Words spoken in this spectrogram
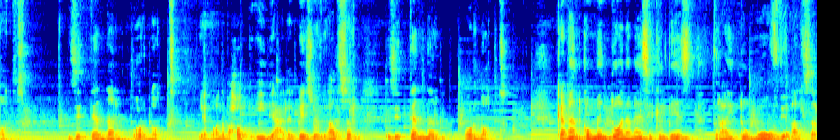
not is it tender or not يعني وأنا بحط ايدي على البيز اوف ذا ulcer is it tender or not كمان كومنت وأنا ماسك البيز try to move the ulcer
